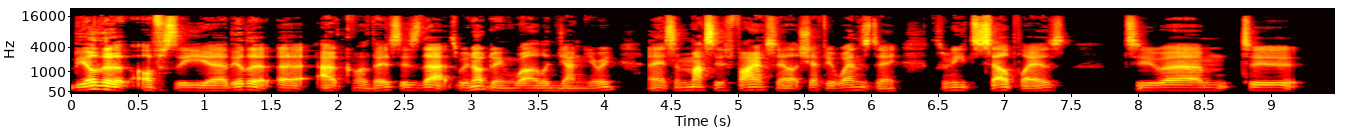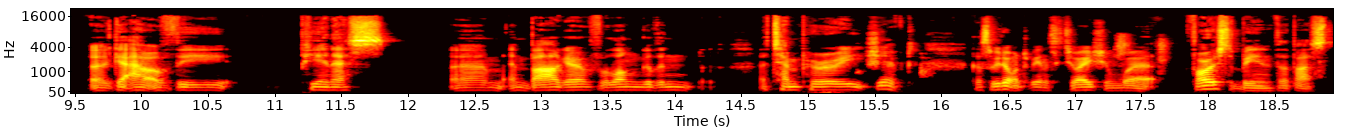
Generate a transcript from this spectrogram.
the other, obviously, uh, the other uh, outcome of this is that we're not doing well in January, and it's a massive fire sale at Sheffield Wednesday, so we need to sell players to um, to uh, get out of the PNS um, embargo for longer than a temporary shift because we don't want to be in a situation where Forest have been for the past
